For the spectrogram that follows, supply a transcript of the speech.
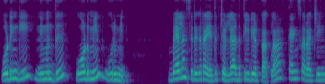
ஒடுங்கி நிமிர்ந்து ஓடுமின் உருமின். பேலன்ஸ் இருக்கிற எதிர்ச்சொல்ல அடுத்த வீடியோவில் பார்க்கலாம். தேங்க்ஸ் ஃபார் வாட்சிங்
